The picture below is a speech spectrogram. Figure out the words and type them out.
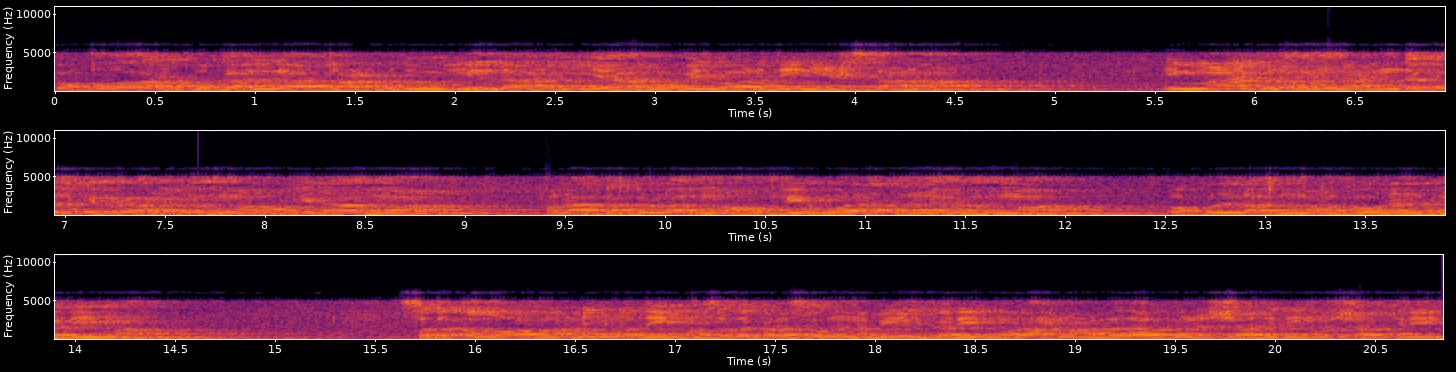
وقضى ربك ألا تعبدوا إلا إياه وبالوالدين إحسانا. إما يبلغن عندك الكبر أحدهما وكلاهما فلا تقل لهما أف ولا تنهرهما وقل لهما قولا كريما. صدق الله العلي العظيم وصدق رسول النبي الكريم ونحن على ذلك من الشاهدين والشاكرين.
